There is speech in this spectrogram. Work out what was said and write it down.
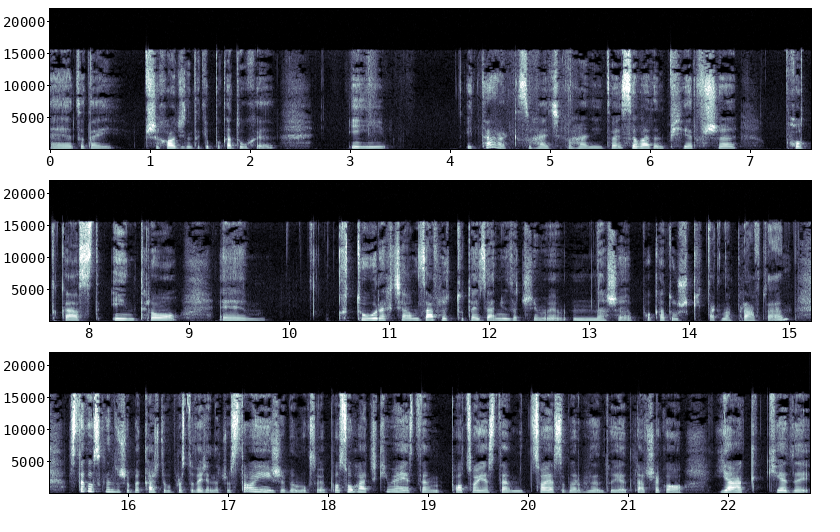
e, tutaj przychodzić na takie pogaduchy. I, I tak, słuchajcie, kochani, to jest chyba ten pierwszy podcast, intro, które chciałam zawrzeć tutaj, zanim zaczniemy mm, nasze pogaduszki tak naprawdę. Z tego względu, żeby każdy po prostu wiedział, na czym stoi, żeby mógł sobie posłuchać, kim ja jestem, po co jestem, co ja sobie reprezentuję, dlaczego, jak, kiedy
